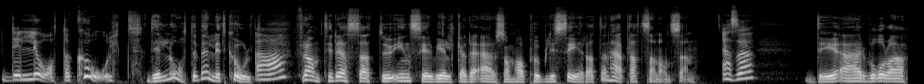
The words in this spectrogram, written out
Det låter coolt. Det låter väldigt coolt Ja. fram till dess att du inser vilka det är som har publicerat den här platsannonsen. Alltså, Det är våra,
